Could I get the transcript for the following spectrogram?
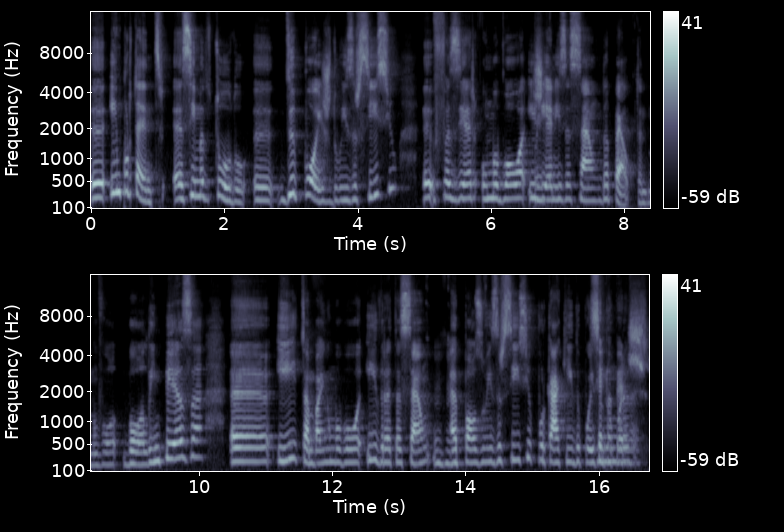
Eh, importante, acima de tudo, eh, depois do exercício, fazer uma boa higienização da pele, portanto, uma boa, boa limpeza, Uh, e também uma boa hidratação uhum. após o exercício, porque há aqui depois Sempre inúmeras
